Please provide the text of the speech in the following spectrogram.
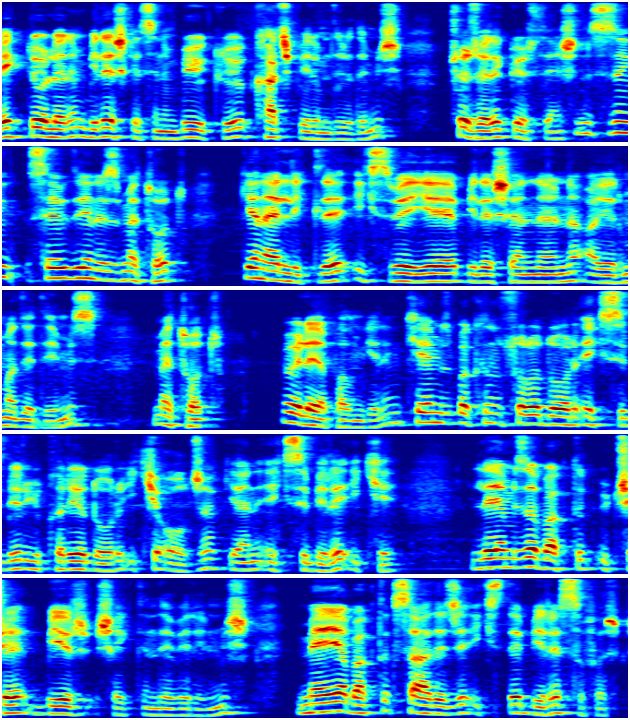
Vektörlerin bileşkesinin büyüklüğü kaç birimdir demiş. Çözerek gösterin. Şimdi sizin sevdiğiniz metot genellikle x ve y bileşenlerine ayırma dediğimiz metot. Öyle yapalım gelin. K'miz bakın sola doğru eksi 1 yukarıya doğru 2 olacak. Yani eksi 1'e 2. L'mize baktık 3'e 1 şeklinde verilmiş. M'ye baktık sadece x'te 1'e 0.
